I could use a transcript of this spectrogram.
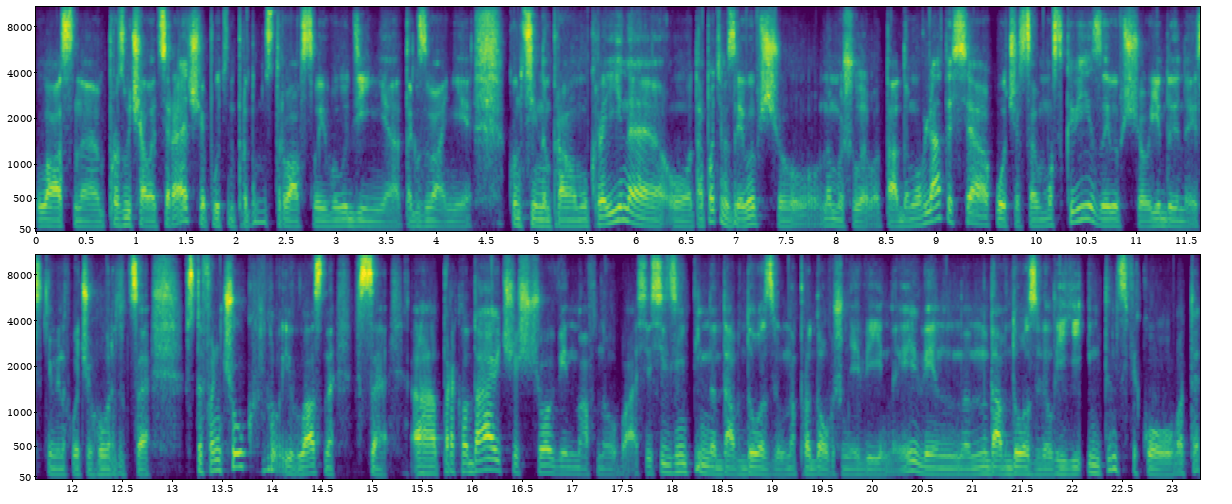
Власне, прозвучали ці речі. Путін продемонстрував свої володіння, так звані конституційним правом України. От а потім заявив, що неможливо та домовлятися. Хоче це в Москві. Заявив, що єдиний з ким він хоче говорити, це Стефанчук. Ну і власне все перекладаючи, що він мав на увазі. Сі Цзіньпін надав дозвіл на продовження війни. Він надав дозвіл її інтенсифіковувати,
